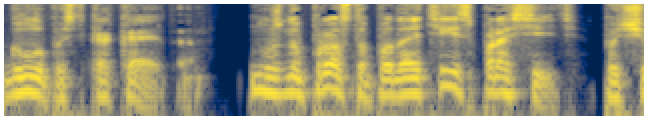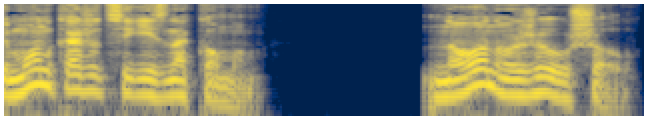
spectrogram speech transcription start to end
Глупость какая-то. Нужно просто подойти и спросить, почему он кажется ей знакомым. Но он уже ушел.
